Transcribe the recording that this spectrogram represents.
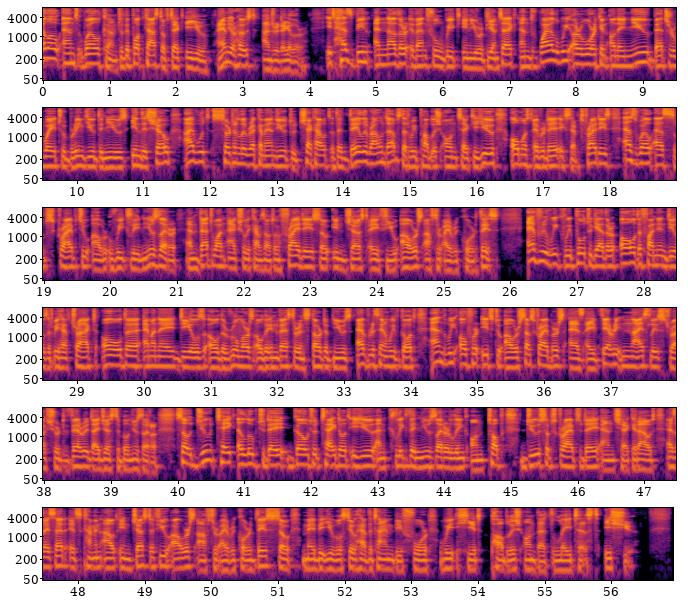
Hello and welcome to the podcast of Tech EU. I am your host, Andrew Degeler. It has been another eventful week in European tech, and while we are working on a new, better way to bring you the news in this show, I would certainly recommend you to check out the daily roundups that we publish on Tech EU almost every day except Fridays, as well as subscribe to our weekly newsletter. And that one actually comes out on Friday, so in just a few hours after I record this. Every week we pull together all the funding deals that we have tracked, all the M&A deals, all the rumors, all the investor and startup news, everything we've got, and we offer it to our subscribers as a very nicely structured, very digestible newsletter. So do take a look today, go to tech.eu and click the newsletter link on top. Do subscribe today and check it out. As I said, it's coming out in just a few hours after I record this, so maybe you will still have the time before we hit publish on that latest issue.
